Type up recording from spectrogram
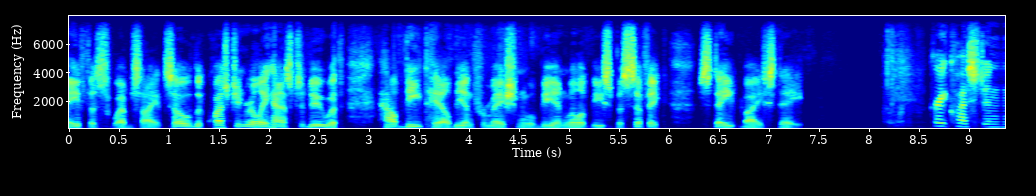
APHIS website? So the question really has to do with how detailed the information will be, and will it be specific state by state? Great question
